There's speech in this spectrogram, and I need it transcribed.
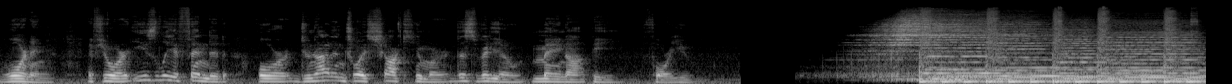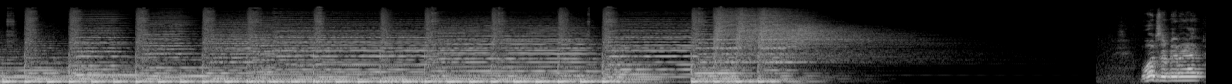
Warning, if you are easily offended or do not enjoy shock humor, this video may not be for you. What's up, Internet?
